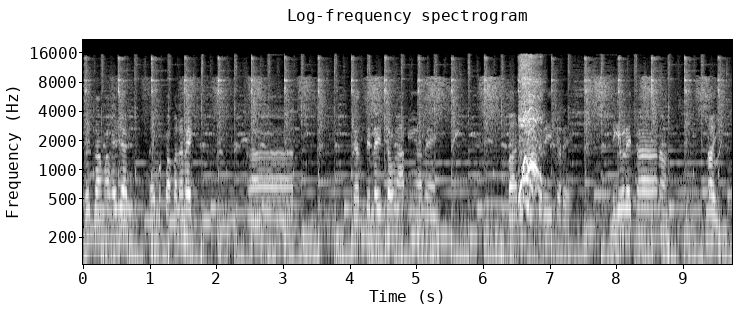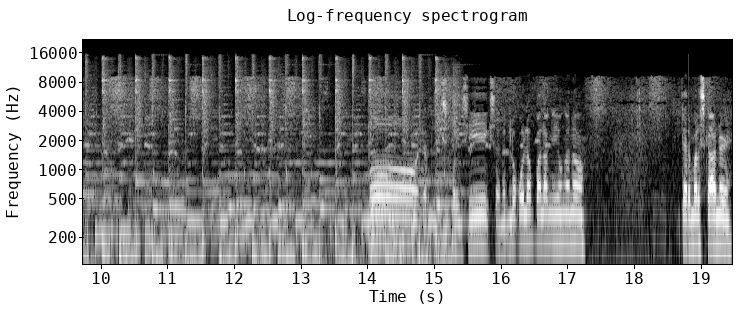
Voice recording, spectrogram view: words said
Wait lang mga kailan. Tayo magpapalamig. At 39 daw ang aking ano eh. Body temperature eh. Sige ulit sa ano. Noy. Oh, 36.6. Ah, nagloko lang pa lang yung ano thermal scanner.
